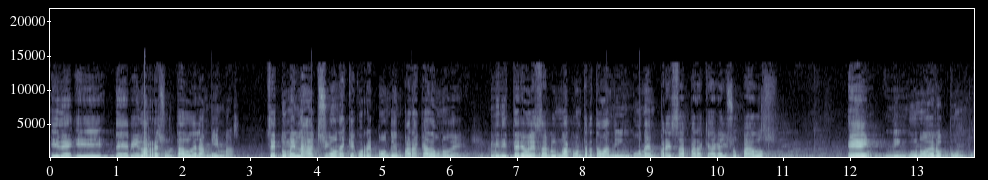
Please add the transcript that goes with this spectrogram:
y, de, y debido al resultado de las mismas, se tomen las acciones que corresponden para cada uno de ellos. El Ministerio de Salud no ha contratado a ninguna empresa para que haga hisopados en ninguno de los puntos.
